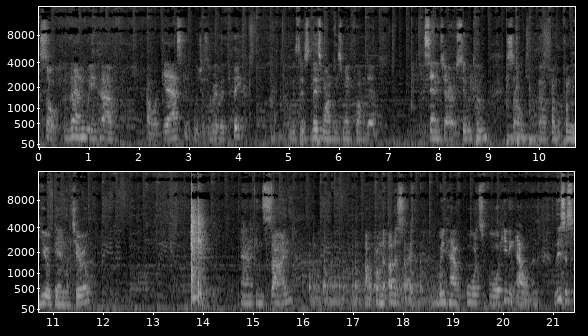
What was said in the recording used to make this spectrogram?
so then we have our gasket, which is really thick. This, is, this one is made from the sanitary silicone so uh, from, from the European material and inside uh, from the other side we have ports for heating element. This is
